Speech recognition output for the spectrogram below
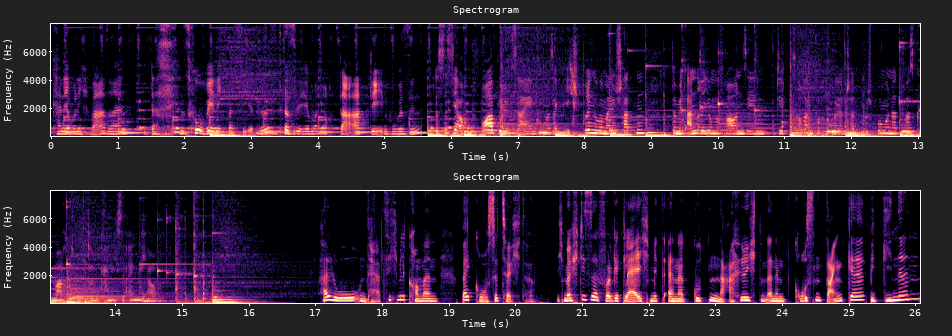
Das kann ja wohl nicht wahr sein, dass so wenig passiert ist, dass wir immer noch da stehen, wo wir sind. Das ist ja auch ein Vorbild sein, wo man sagt, ich springe über meine Schatten, damit andere junge Frauen sehen, die hat auch einfach über ihren Schatten gesprungen und hat was gemacht. Und dann kann ich sie eigentlich auch. Hallo und herzlich willkommen bei Große Töchter. Ich möchte diese Folge gleich mit einer guten Nachricht und einem großen Danke beginnen,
